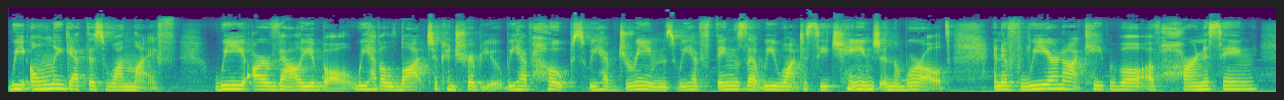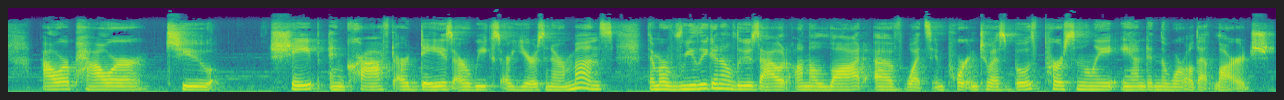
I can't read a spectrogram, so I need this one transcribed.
We only get this one life. We are valuable. We have a lot to contribute. We have hopes. We have dreams. We have things that we want to see change in the world. And if we are not capable of harnessing our power to shape and craft our days, our weeks, our years, and our months, then we're really going to lose out on a lot of what's important to us, both personally and in the world at large.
